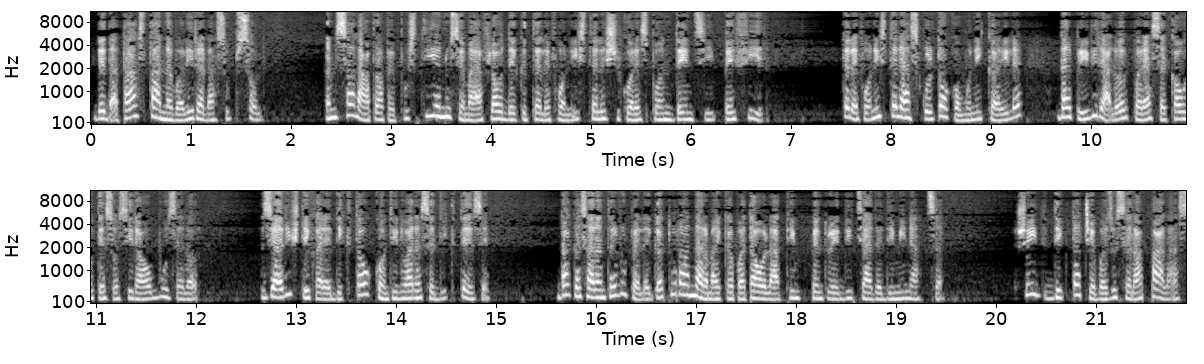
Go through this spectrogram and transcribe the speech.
De data asta, năvălire la subsol. În sala aproape pustie nu se mai aflau decât telefonistele și corespondenții pe fir. Telefonistele ascultau comunicările, dar privirea lor părea să caute sosirea obuzelor. Ziariștii care dictau continuară să dicteze. Dacă s-ar întrerupe legătura, n-ar mai căpăta-o la timp pentru ediția de dimineață. Shade dicta ce văzuse la Palace.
